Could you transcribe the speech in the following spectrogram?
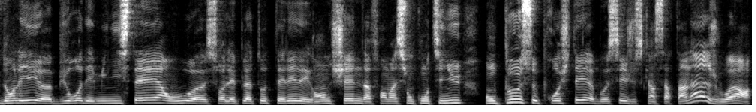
dans les euh, bureaux des ministères ou euh, sur les plateaux de télé des grandes chaînes d'information continue, on peut se projeter à bosser jusqu'à un certain âge, voire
